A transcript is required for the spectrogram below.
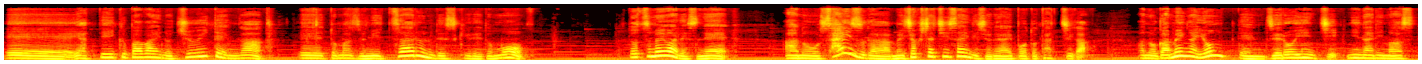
えー、やっていく場合の注意点が、えっ、と、まず3つあるんですけれども、1つ目はですね、あの、サイズがめちゃくちゃ小さいんですよね、iPod Touch が。あの、画面が4.0インチになります。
